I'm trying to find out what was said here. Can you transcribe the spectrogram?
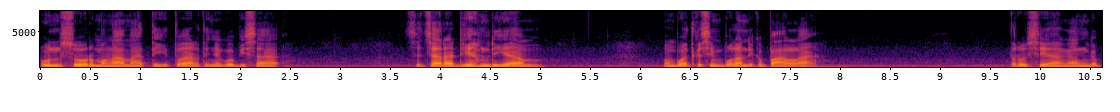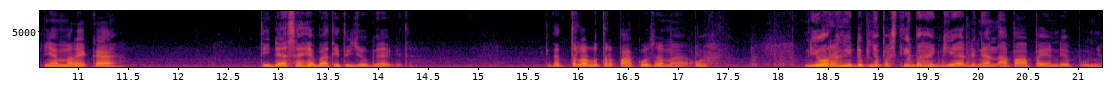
unsur mengamati itu artinya gue bisa secara diam-diam membuat kesimpulan di kepala terus ya nganggapnya mereka tidak sehebat itu juga gitu. Kita terlalu terpaku sama wah di orang hidupnya pasti bahagia dengan apa-apa yang dia punya.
